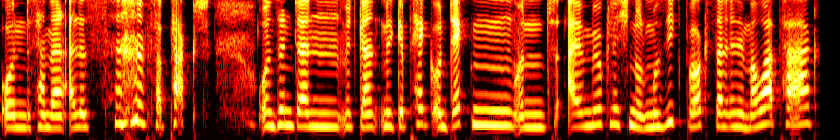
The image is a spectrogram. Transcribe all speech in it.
Und das haben wir dann alles verpackt und sind dann mit, mit Gepäck und Decken und allem möglichen und Musikbox dann in den Mauerpark.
